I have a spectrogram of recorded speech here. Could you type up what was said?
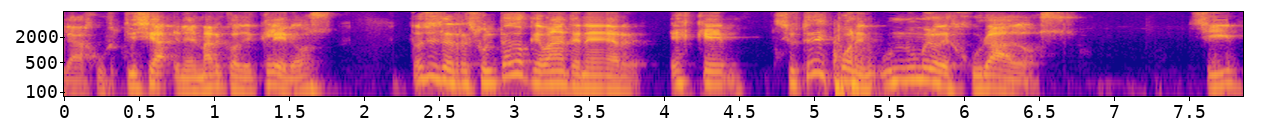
la justicia en el marco de cleros, entonces el resultado que van a tener es que si ustedes ponen un número de jurados, ¿sí?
